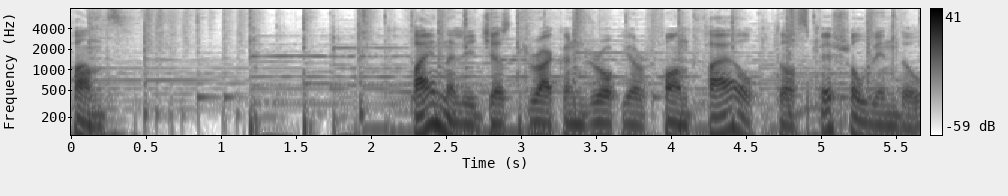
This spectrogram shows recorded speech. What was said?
Fonts. Finally, just drag and drop your font file to a special window.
